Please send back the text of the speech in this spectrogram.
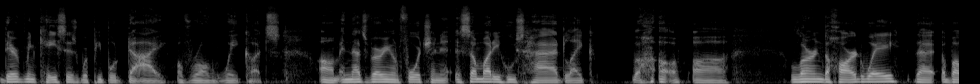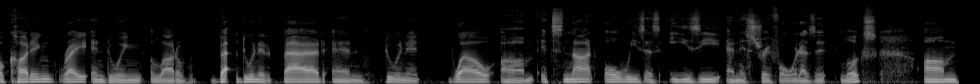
there have been cases where people die of wrong weight cuts, um, and that's very unfortunate. As somebody who's had like, uh, uh, learned the hard way that about cutting right and doing a lot of ba- doing it bad and doing it well um, it's not always as easy and as straightforward as it looks um,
